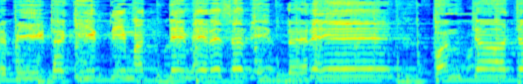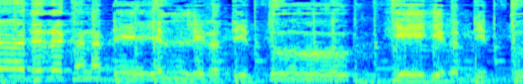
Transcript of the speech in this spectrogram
ಪಂಚಪೀಠ ಕೀರ್ತಿ ಮತ್ತೆ ಮೆರೆಸದಿದ್ದರೆ ಪಂಚಾಚಾರರ ಘನತೆ ಎಲ್ಲಿರುತ್ತಿತ್ತು? ಹೀಗಿರುತ್ತಿತ್ತು?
